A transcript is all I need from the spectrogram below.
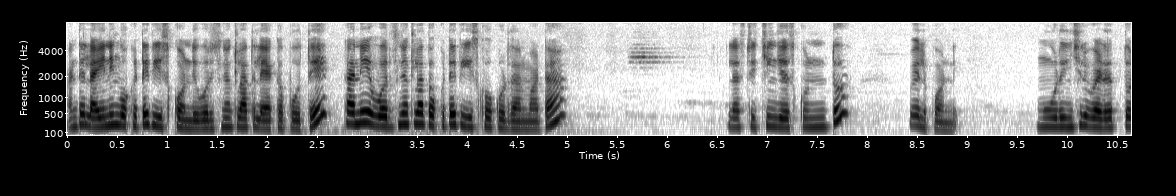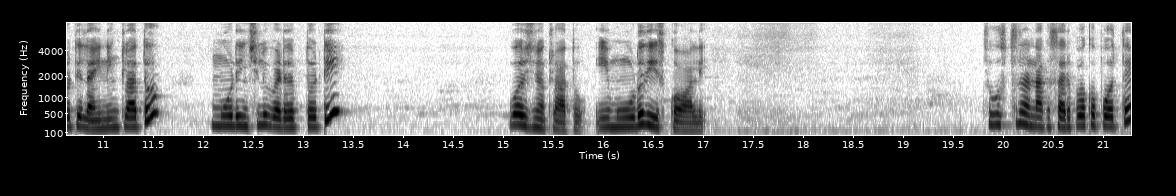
అంటే లైనింగ్ ఒకటే తీసుకోండి ఒరిజినల్ క్లాత్ లేకపోతే. కానీ ఒరిజినల్ క్లాత్ ఒకటే తీసుకోకూడదు అనమాట ఇలా స్టిచ్చింగ్ చేసుకుంటూ వెళ్ళిపోండి. మూడించులు వెడల్పుతోటి లైనింగ్ క్లాత్ మూడించులు వెడల్పుతోటి ఒరిజినల్ క్లాత్. ఈ మూడు తీసుకోవాలి. చూస్తున్నాను నాకు సరిపోకపోతే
